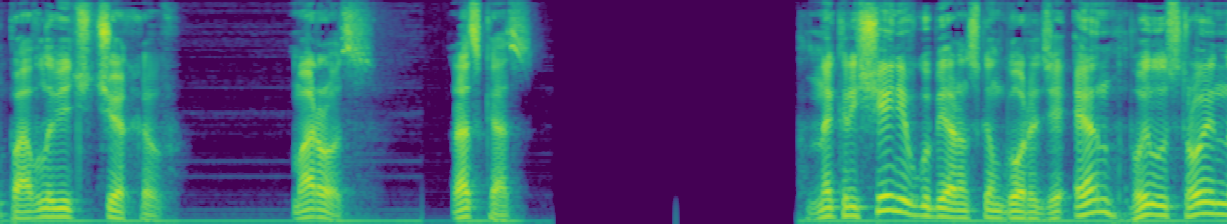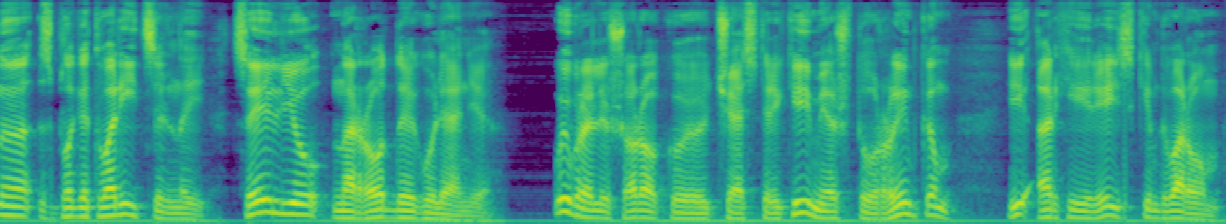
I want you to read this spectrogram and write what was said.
Павлович Чехов Мороз Рассказ. На крещение в губернском городе Н было устроено с благотворительной целью народное гуляние. Выбрали широкую часть реки между рынком и архиерейским двором,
